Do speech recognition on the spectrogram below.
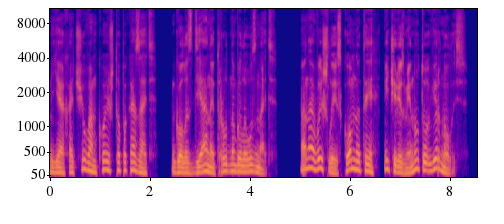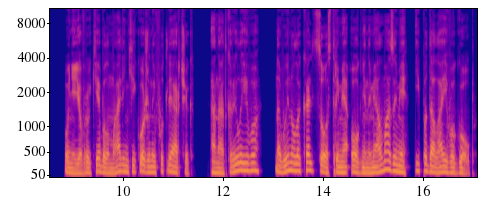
«Я хочу вам кое-что показать». Голос Дианы трудно было узнать. Она вышла из комнаты и через минуту вернулась. У нее в руке был маленький кожаный футлярчик. Она открыла его вынула кольцо с тремя огненными алмазами и подала его Гоуп.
